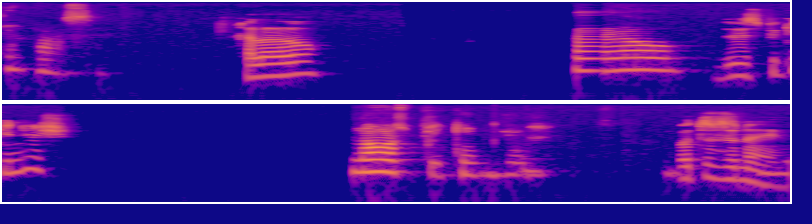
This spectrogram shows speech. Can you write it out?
Ten awesome. Hello. Hello. Do you speak English? No speak English. What is your name?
